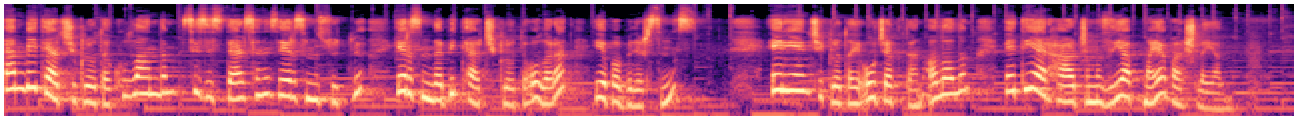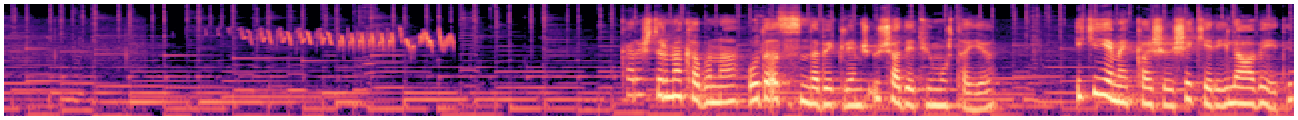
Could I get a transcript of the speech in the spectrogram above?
Ben bitter çikolata kullandım. Siz isterseniz yarısını sütlü, yarısını da bitter çikolata olarak yapabilirsiniz. Eriyen çikolatayı ocaktan alalım ve diğer harcımızı yapmaya başlayalım. Karıştırma kabına oda ısısında beklemiş 3 adet yumurtayı, 2 yemek kaşığı şekeri ilave edip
